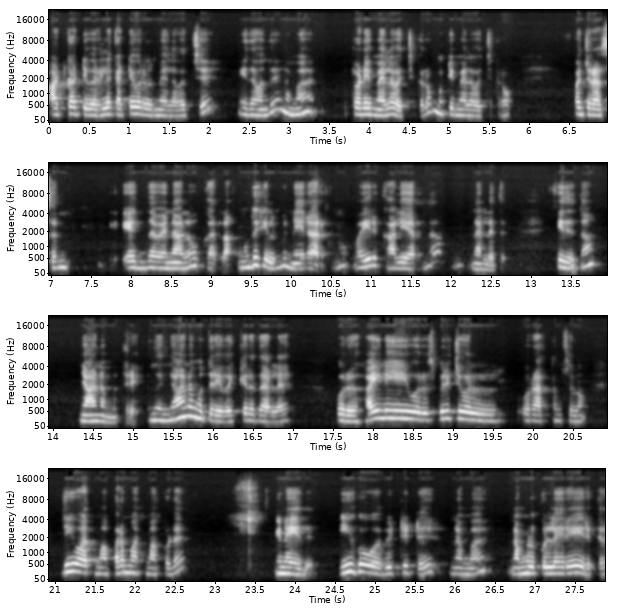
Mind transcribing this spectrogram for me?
ஆட்காட்டி விரலை கட்டை விரல் மேலே வச்சு இதை வந்து நம்ம தொடை மேலே வச்சுக்கிறோம் முட்டி மேலே வச்சுக்கிறோம். வஜ்ராசன் எந்த வேணாலும் உட்காரலாம். முதுகெலும்பு நேராக இருக்கணும். வயிறு காலியாக இருந்தால் நல்லது. இதுதான் ஞான முத்திரை. இந்த ஞான முத்திரை வைக்கிறதால ஒரு ஹைலி ஒரு ஸ்பிரிச்சுவல் ஒரு அர்த்தம் சொல்லும். ஜீவாத்மா பரமாத்மா கூட இணையுது. ஈகோவை விட்டுட்டு நம்ம நம்மளுக்குள்ளேரே இருக்கிற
